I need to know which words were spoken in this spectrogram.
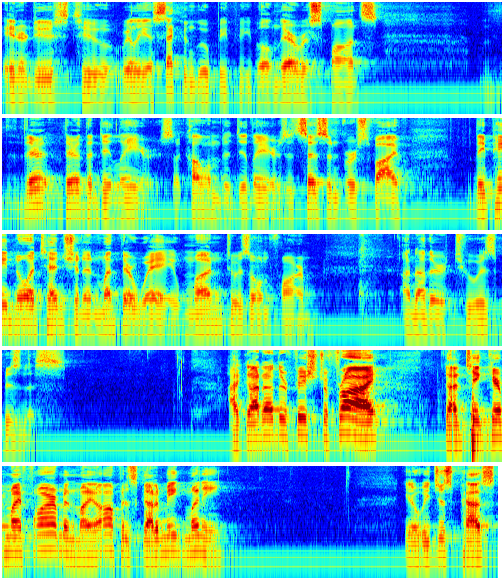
introduced to really a second group of people, and their response, they're, they're the delayers. I call them the delayers. It says in verse 5, they paid no attention and went their way, one to his own farm another to his business. I got other fish to fry, got to take care of my farm and my office, got to make money. You know, we just passed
